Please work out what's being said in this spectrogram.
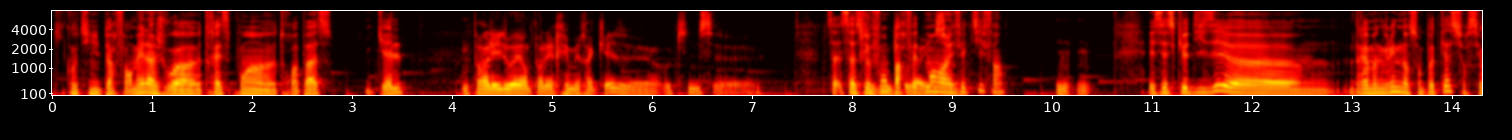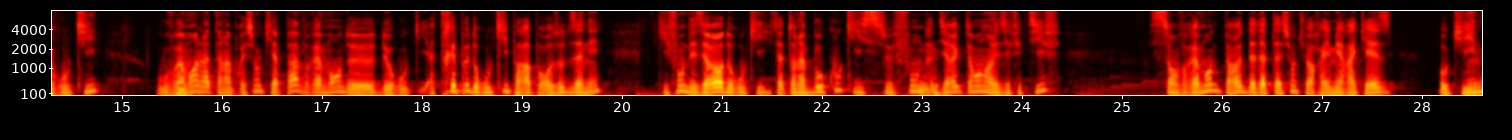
qui continue de performer. Là, je vois euh, 13 points, euh, 3 passes. Nickel. On parlait de ouais, on parlait Rémi Raquez, euh, Hawkins. euh, Ça, ça se fond parfaitement dans l'effectif. hein. mm, mm. Et c'est ce que disait euh, Draymond Green dans son podcast sur ses rookies, Mm. où vraiment là, tu as l'impression qu'il n'y a pas vraiment de, de rookies. Il y a très peu de rookies par rapport aux autres années qui font des erreurs de rookies. Tu en as beaucoup qui se Mhm. directement dans les effectifs sans vraiment de période d'adaptation. Tu vois, Jaime Raquez, Hawkins,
